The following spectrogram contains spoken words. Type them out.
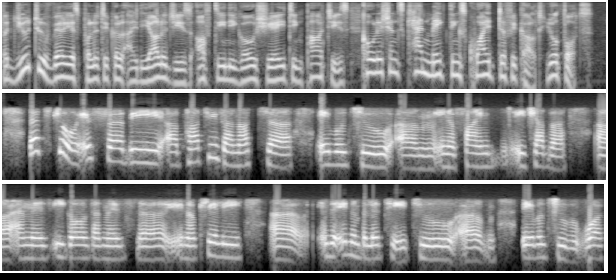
but due to various political ideologies of the negotiating parties, coalitions can make things quite difficult. Your thoughts? That's true. If uh, the uh, parties are not uh, able to, um, you know, find each other, uh, and there's egos, and there's, uh, you know, clearly uh, the inability to um, be able to work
